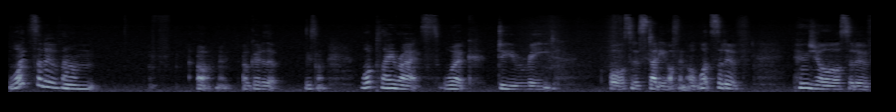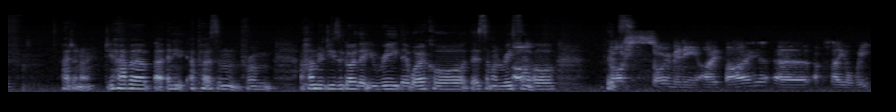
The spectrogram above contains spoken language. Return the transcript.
What sort of um, oh no, I'll go to the this one. What playwrights' work do you read or sort of study often, or what sort of who's your sort of I don't know. Do you have a, a any a person from a hundred years ago that you read their work, or there's someone recent, Oh, or Gosh, so many. I buy a, a play a week,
